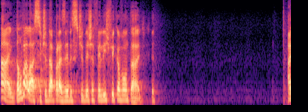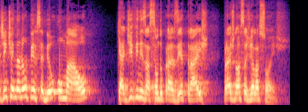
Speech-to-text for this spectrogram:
Ah, então vai lá, se te dá prazer e se te deixa feliz, fica à vontade. a gente ainda não percebeu o mal que a divinização do prazer traz para as nossas relações.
